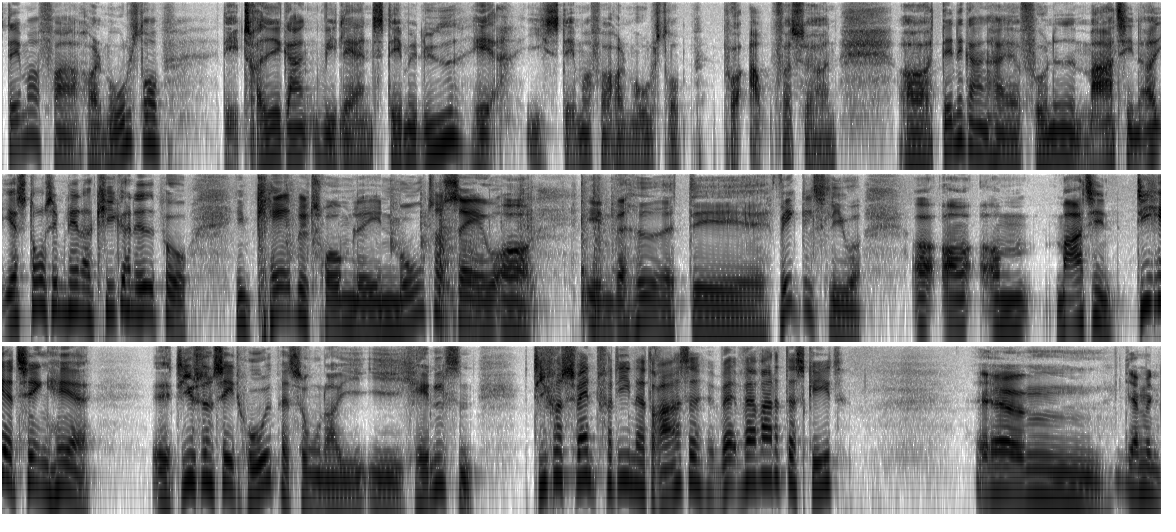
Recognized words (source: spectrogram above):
Stemmer fra Holm Olstrup. Det er tredje gang, vi lærer en stemme lyde her i Stemmer fra Holm Olstrup på Af for Søren. Og denne gang har jeg fundet Martin, og jeg står simpelthen og kigger ned på en kabeltrumle, en motorsav og en, hvad hedder det, vinkelsliver. Og, og, og Martin, de her ting her, øh, de er jo sådan set hovedpersoner i, i hændelsen. De forsvandt fra din adresse. Hvad, hvad var det, der skete? Øhm, jamen,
